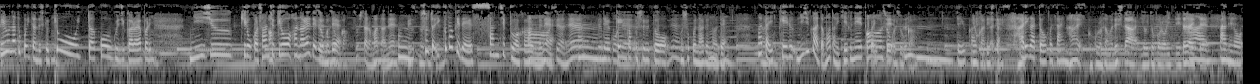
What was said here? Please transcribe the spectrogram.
いろんなとこ行ったんですけど、今日行った興福寺からやっぱり20キロから30キロ離れてるんで、そうかそうか。そしたらまたね、うん。そしたら行くだけで30分はかかるんでね。そう。やね。うん。で、見学すると遅くなるので、また行ける、2時間やったらまた行けるねとか言って、あーそうかそうか。んっていう感じでした。です。ありがとうございます。はい、ご苦労様でした。良いところ行っていただいて。はい、あの、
